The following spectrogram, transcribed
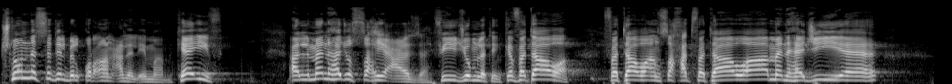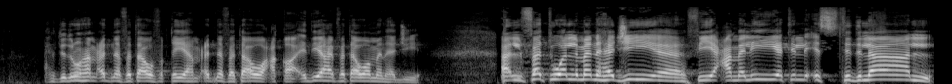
شلون نستدل بالقرآن على الإمام؟ كيف؟ المنهج الصحيح اعزائي في جملة كفتاوى فتاوى إن صحت فتاوى منهجية إحنا تدرون هم عندنا فتاوى فقهية هم عندنا فتاوى عقائدية هاي فتاوى منهجية الفتوى المنهجية في عملية الاستدلال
